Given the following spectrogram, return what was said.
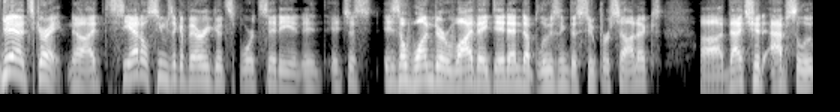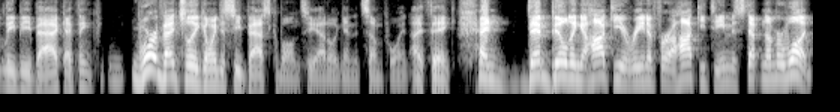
Yeah, it's great. No, I, Seattle seems like a very good sports city, and it, it just is a wonder why they did end up losing the Supersonics. Uh, that should absolutely be back. I think we're eventually going to see basketball in Seattle again at some point. I think, and then building a hockey arena for a hockey team is step number one.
